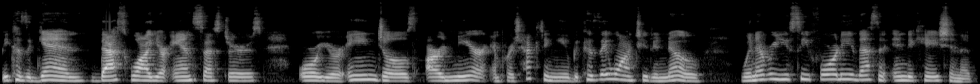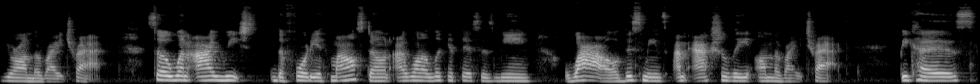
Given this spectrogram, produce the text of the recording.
Because again, that's why your ancestors or your angels are near and protecting you because they want you to know Whenever you see 40, that's an indication that you're on the right track. So when I reach the 40th milestone, I want to look at this as being, wow, this means I'm actually on the right track. Because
